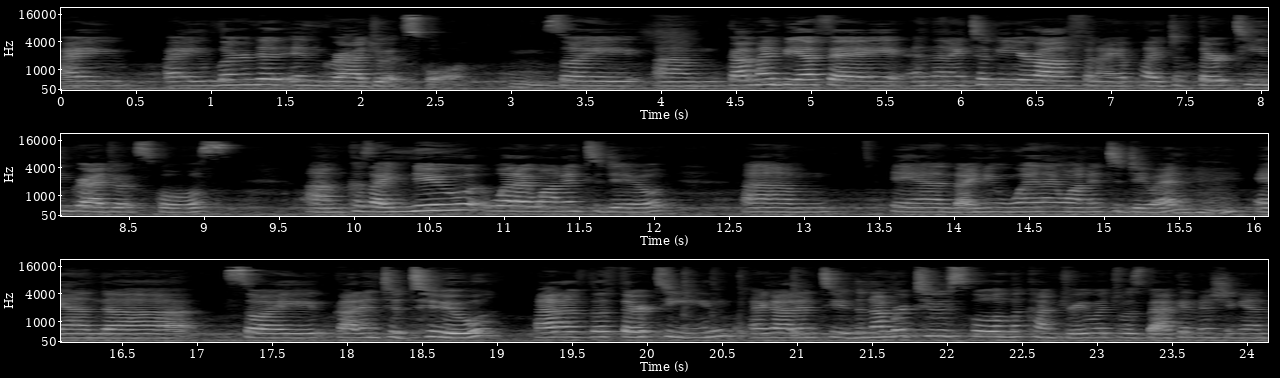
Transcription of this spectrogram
I I learned it in graduate school. Mm. So I um, got my BFA, and then I took a year off, and I applied to 13 graduate schools because I knew what I wanted to do, um, and I knew when I wanted to do it. Mhm. And uh, so I got into two out of the 13. I got into the number two school in the country, which was back in Michigan.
